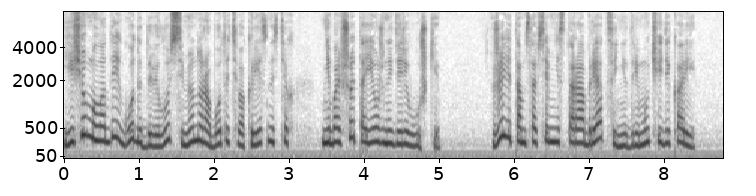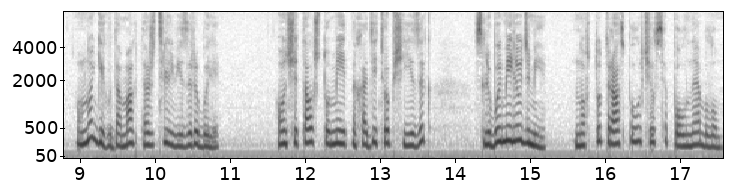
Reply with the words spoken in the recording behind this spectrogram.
Еще в молодые годы довелось Семену работать в окрестностях небольшой таежной деревушки. Жили там совсем не старообрядцы и не дремучие дикари. У многих в домах даже телевизоры были. Он считал, что умеет находить общий язык с любыми людьми, но в тот раз получился полный облом.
